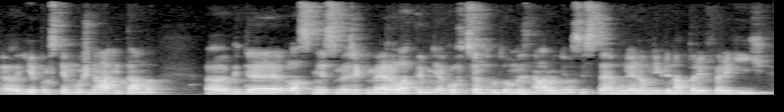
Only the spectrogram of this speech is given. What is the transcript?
eh, je prostě možná i tam, Eh, kde vlastně jsme, řekněme, relativně jako v centru toho mezinárodního systému, nejenom někde na periferiích,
